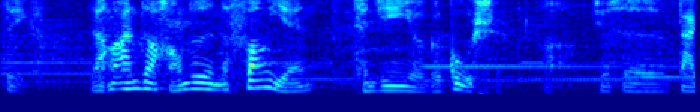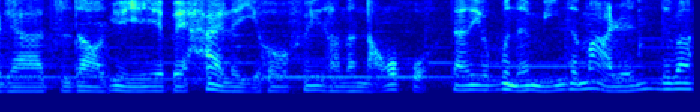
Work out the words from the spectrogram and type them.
这个。然后按照杭州人的方言，曾经有个故事啊，就是大家知道岳爷爷被害了以后，非常的恼火，但是又不能明着骂人，对吧？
